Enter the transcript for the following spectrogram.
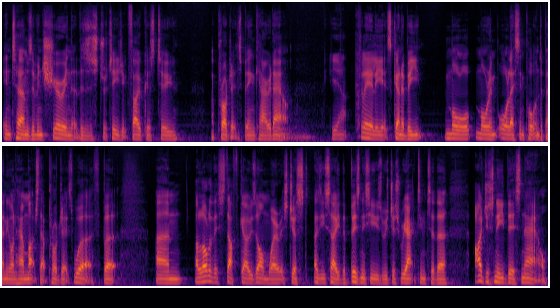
in terms of ensuring that there's a strategic focus to a project that's being carried out. Yeah. Clearly, it's going to be more, more or less important depending on how much that project's worth. But um, a lot of this stuff goes on where it's just, as you say, the business user is just reacting to the, I just need this now.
